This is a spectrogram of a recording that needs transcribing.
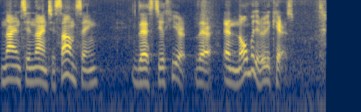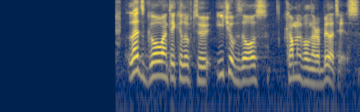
1990 something, they're still here, there, and nobody really cares. Let's go and take a look to each of those common vulnerabilities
